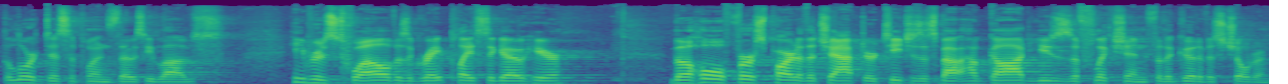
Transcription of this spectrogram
The Lord disciplines those he loves. Hebrews 12 is a great place to go here. The whole first part of the chapter teaches us about how God uses affliction for the good of his children.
